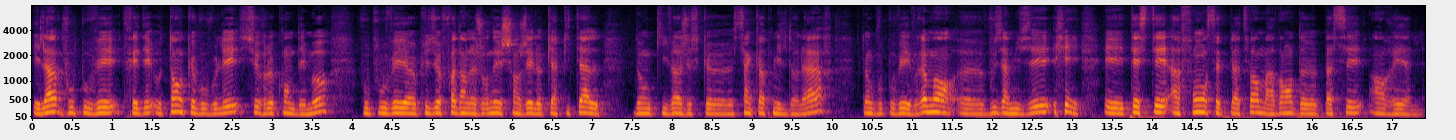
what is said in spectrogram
et là vous pouvez trader autant que vous voulez sur le compte démo vous pouvez euh, plusieurs fois dans la journée changer le capital donc qui va jusqu'à 50 000 dollars. Donc vous pouvez vraiment euh, vous amuser et, tester à fond cette plateforme avant de passer en réel.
